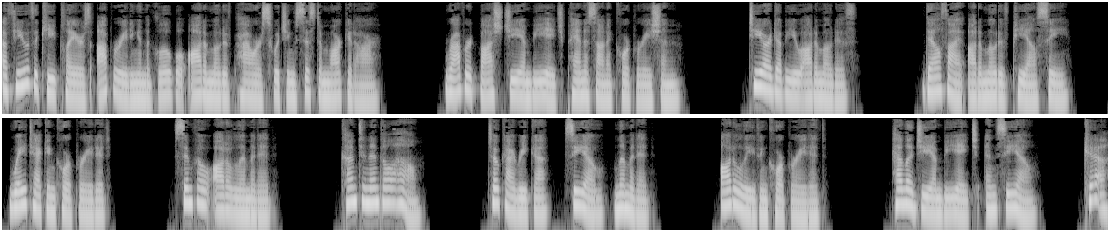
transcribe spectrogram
A few of the key players operating in the global automotive power switching system market are Robert Bosch GmbH Panasonic Corporation, TRW Automotive, Delphi Automotive plc, Waytech Incorporated, Simpo Auto Limited, Continental L, Tokai Rika, CO, Limited. Autoliv Incorporated. Hella GmbH and Co. K.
